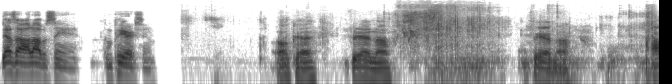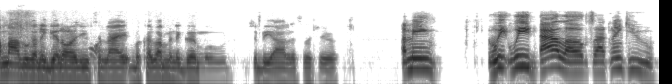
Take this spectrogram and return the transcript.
That's all I was saying. Comparison. Okay, fair enough. Fair enough. I'm not even gonna get on you tonight because I'm in a good mood. To be honest with you, I mean, we we dialogue, so I think you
